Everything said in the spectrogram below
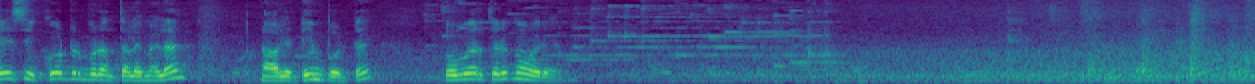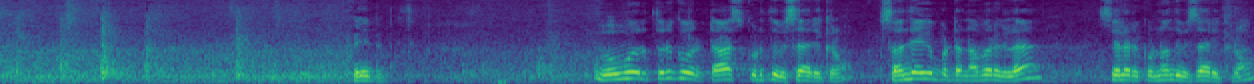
ஏசி கோட்டூர்புரம் தலைமையில் நாலு டீம் போட்டு ஒவ்வொருத்தருக்கும் ஒரு வெளிப்படுத்து ஒவ்வொருத்தருக்கும் ஒரு டாஸ்க் கொடுத்து விசாரிக்கிறோம். சந்தேகப்பட்ட நபர்களை சிலர் கொண்டு வந்து விசாரிக்கிறோம்.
